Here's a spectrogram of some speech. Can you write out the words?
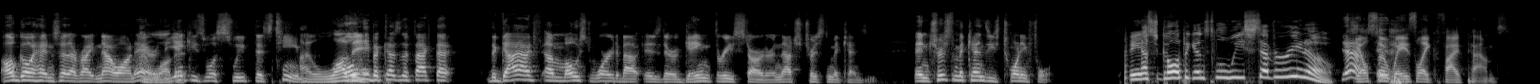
I'll go ahead and say that right now on air. The Yankees it. will sweep this team. I love only it. because of the fact that the guy I'm most worried about is their game three starter, and that's Triston McKenzie. And Triston McKenzie's 24. And he has to go up against Luis Severino. Yeah. He also weighs like five pounds.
